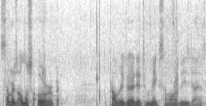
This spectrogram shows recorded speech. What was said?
Summer's almost over, but probably a good idea to make some more of these guys.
